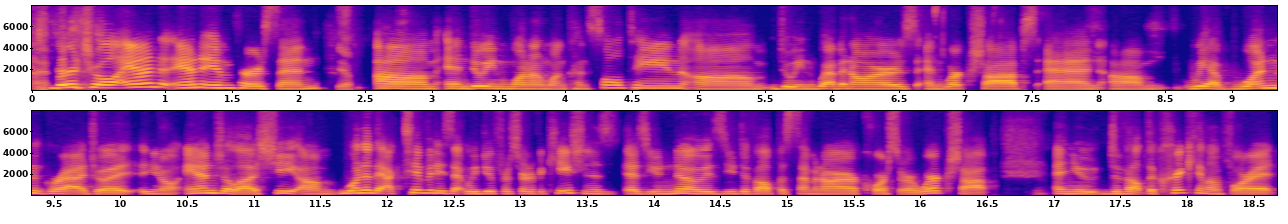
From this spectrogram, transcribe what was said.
virtual and and in person. Yep. Um, and doing one-on-one consulting, um, doing webinars and workshops. And um, we have one graduate, you know, Angela. She um, one of the activities that we do for certification is, as you know, is you develop a seminar, course, or a workshop, and you develop the curriculum for it.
